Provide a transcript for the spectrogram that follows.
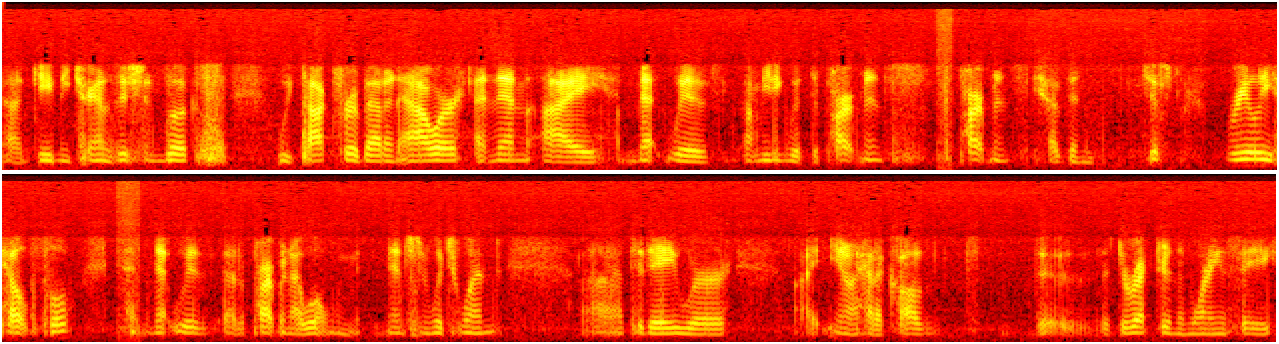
Uh, gave me transition books. We talked for about an hour, and then I met with a meeting with departments. Departments have been just really helpful. I met with a department I won't mention which one uh, today, where I, you know, I had to call the the director in the morning and say,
